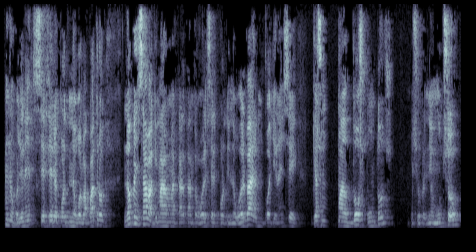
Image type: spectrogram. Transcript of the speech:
Bueno, Collenense 0, Sporting de Huelva 4. No pensaba que iba a marcar tantos goles el Sporting de Huelva. Es un Collenense que ha sumado dos puntos. Me sorprendió mucho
